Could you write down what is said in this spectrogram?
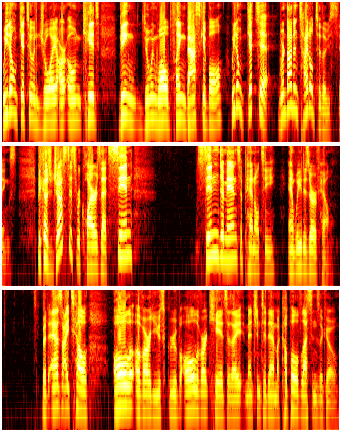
We don't get to enjoy our own kids being doing well playing basketball. We don't get to we're not entitled to those things. Because justice requires that sin sin demands a penalty and we deserve hell. But as I tell all of our youth group, all of our kids, as I mentioned to them a couple of lessons ago,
